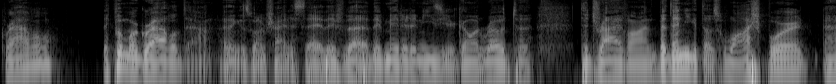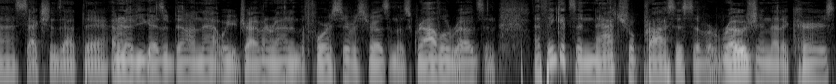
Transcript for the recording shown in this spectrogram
gravel they put more gravel down. I think is what I'm trying to say. They've uh, they've made it an easier going road to to drive on. But then you get those washboard uh, sections out there. I don't know if you guys have been on that where you're driving around in the Forest Service roads and those gravel roads. And I think it's a natural process of erosion that occurs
